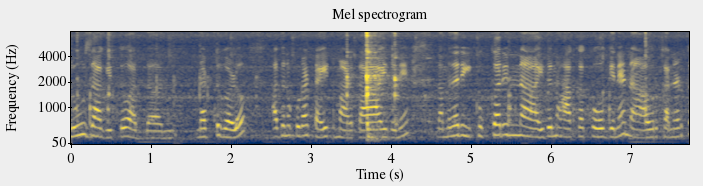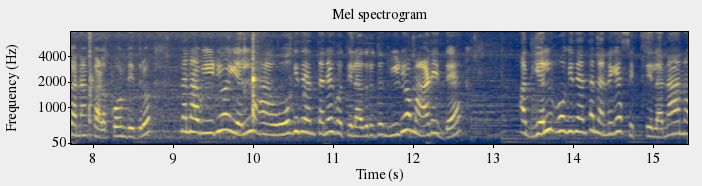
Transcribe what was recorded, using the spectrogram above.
ಲೂಸ್ ಆಗಿತ್ತು, ಅದು ನಟ್ಟುಗಳು ಅದನ್ನು ಕೂಡ ಟೈಟ್ ಮಾಡ್ತಾ ಇದ್ದೀನಿ. ನಮ್ಮನೇಲಿ ಈ ಕುಕ್ಕರಿನ ಇದನ್ನು ಹಾಕಕ್ಕೆ ಹೋಗಿನೇ ನಾ ಅವ್ರು ಕನ್ನಡಕನ ಕಳ್ಕೊಂಡಿದ್ರು. ನಾನು ಆ ವಿಡಿಯೋ ಎಲ್ಲಿ ಹೋಗಿದೆ ಅಂತಲೇ ಗೊತ್ತಿಲ್ಲ. ಅದ್ರದ್ದೊಂದು ವಿಡಿಯೋ ಮಾಡಿದ್ದೆ. ಅದು ಎಲ್ಲಿ ಹೋಗಿದೆ ಅಂತ ನನಗೆ ಸಿಗ್ತಿಲ್ಲ. ನಾನು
